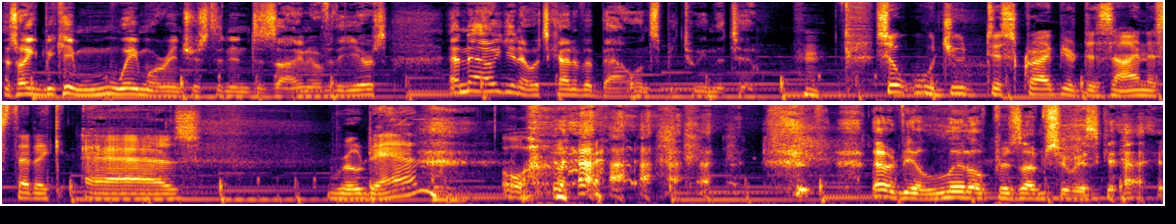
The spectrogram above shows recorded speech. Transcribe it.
And so I became way more interested in design over the years. And now, you know, it's kind of a balance between the two. So, would you describe your design aesthetic as Rodin? Or That would be a little presumptuous guy.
